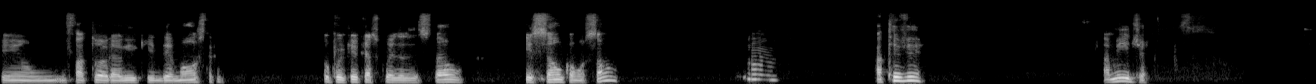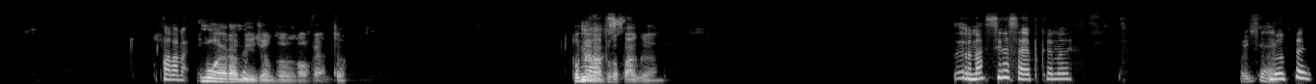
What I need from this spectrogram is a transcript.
tem um fator ali que demonstra o porquê que as coisas estão e são como são? Hum. A TV. A mídia. Fala mais. Como era a mídia nos anos 90? Como Nossa. era a propaganda? Eu nasci nessa época, né? Pois é. Não sei.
